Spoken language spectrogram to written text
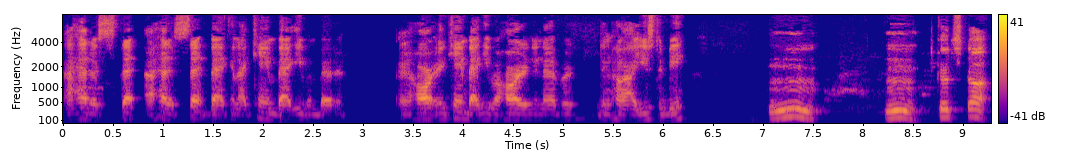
I had a step, I had a setback, and I came back even better, and hard, and came back even harder than ever than how I used to be. Mm, mm, good stuff.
